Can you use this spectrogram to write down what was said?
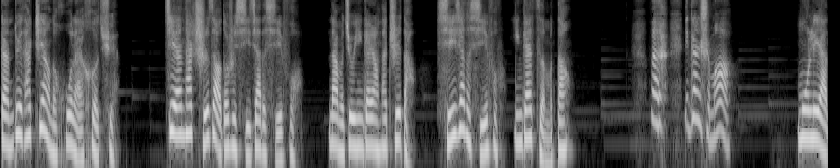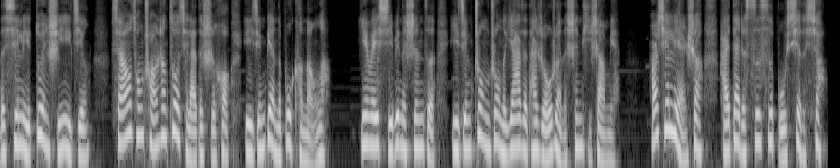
敢对他这样的呼来喝去。既然他迟早都是席家的媳妇，那么就应该让他知道席家的媳妇应该怎么当。喂，你干什么？穆丽亚的心里顿时一惊，想要从床上坐起来的时候，已经变得不可能了，因为席斌的身子已经重重的压在她柔软的身体上面，而且脸上还带着丝丝不屑的笑。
